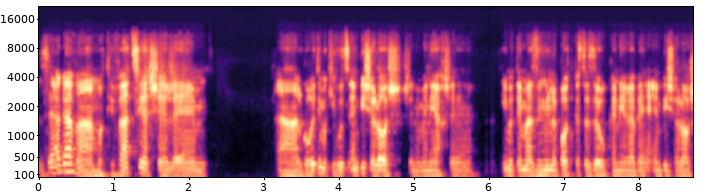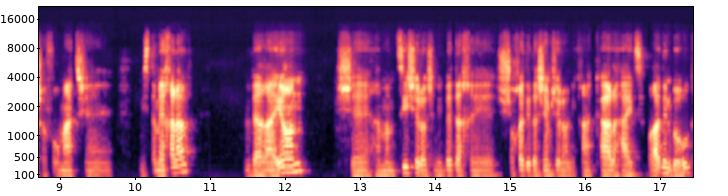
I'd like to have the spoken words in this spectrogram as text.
זה אגב המוטיבציה של uh, האלגוריתם הקיבוץ MP3, שאני מניח שאם אתם מאזינים לפודקאסט הזה, הוא כנראה ב-MP3 או פורמט שמסתמך עליו, והרעיון שהממציא שלו, שאני בטח uh, שוחט את השם שלו, נקרא קרל הייטס ברדנבורג,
